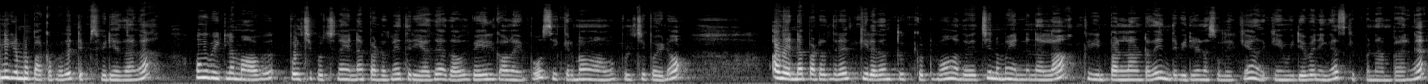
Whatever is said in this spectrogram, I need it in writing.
இன்றைக்கி நம்ம பார்க்க போது டிப்ஸ் வீடியோ தாங்க. உங்கள் வீட்டில் மாவு புளிச்சு போச்சுன்னா என்ன பண்ணுறதுனே தெரியாது. அதாவது வெயில் காலம் இப்போது சீக்கிரமாக மாவு புளிச்சு போயிடும். அதை என்ன பண்ணுறது கீழே தான் தூக்கி கொட்டுவோம். அதை வச்சு நம்ம என்னென்னலாம் க்ளீன் பண்ணலான்றதை இந்த வீடியோ நான் சொல்லியிருக்கேன். அதுக்கு என் வீடியோவை நீங்கள் ஸ்கிப் பண்ணாமல் பாருங்கள்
